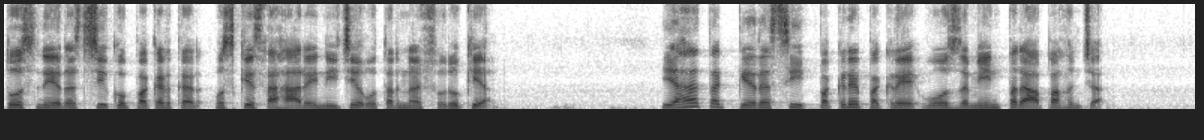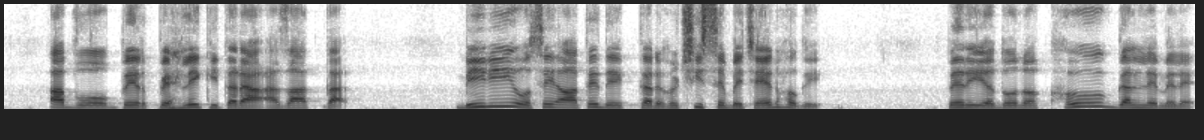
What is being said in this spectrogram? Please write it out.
तो उसने रस्सी को पकड़कर उसके सहारे नीचे उतरना शुरू किया। यहाँ तक कि रस्सी पकड़े पकड़े वो ज़मीन पर आ पहुँचा। अब वो फिर पहले की तरह आज़ाद था। बीवी उसे आते देखकर खुशी से बेचैन हो गई। फिर ये दोनों खूब गले मिले।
